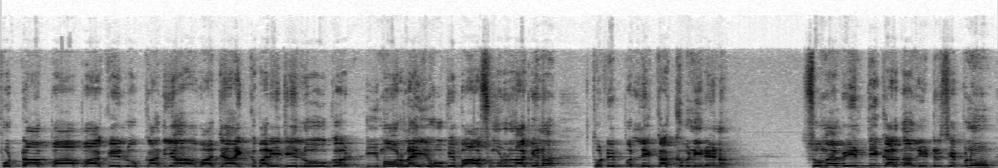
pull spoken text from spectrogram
ਫੁੱਟਾਂ ਪਾ ਪਾ ਕੇ ਲੋਕਾਂ ਦੀਆਂ ਆਵਾਜ਼ਾਂ, ਇੱਕ ਵਾਰੀ ਜੇ ਲੋਕ ਡੀਮੋਰਲਾਈਜ਼ ਹੋ ਕੇ ਵਾਪਸ ਮੁੜਨ ਲੱਗ ਗਏ ਨਾ, ਤੁਹਾਡੇ ਪੱਲੇ ਕੱਖ ਵੀ ਨਹੀਂ ਰਹਿਣਾ। ਸੋ ਮੈਂ ਬੇਨਤੀ ਕਰਦਾ ਲੀਡਰਸ਼ਿਪ ਨੂੰ,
